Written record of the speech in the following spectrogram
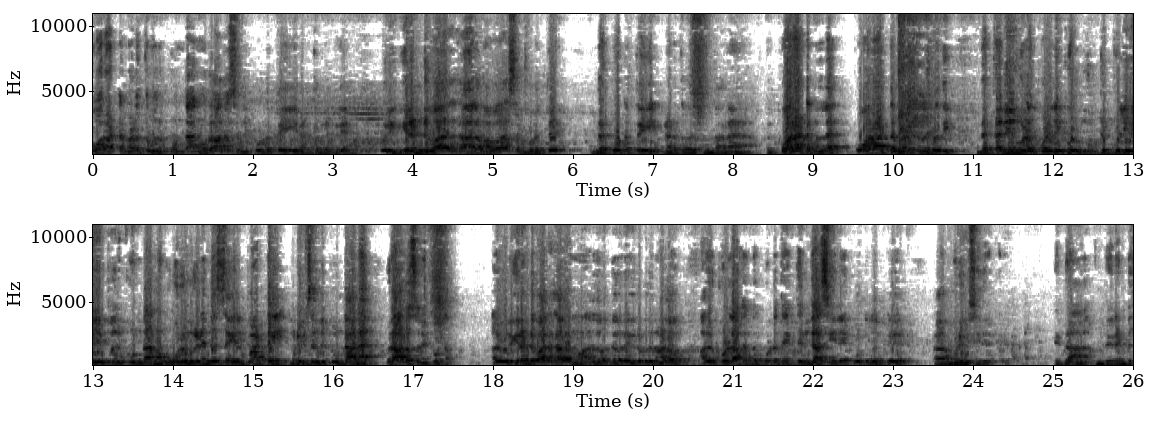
போராட்டம் நடத்துவதற்கு உண்டான ஒரு ஆலோசனை கூட்டத்தை நடத்திருக்கிறேன் ஒரு இரண்டு வார காலம் அவகாசம் கொடுத்து இந்த கூட்டத்தை நடத்துவதற்கு உண்டான போராட்டம் அல்ல போராட்டம் நடத்துவதற்கு அது இந்த கனிமூல கொள்ளைக்கு ஒரு முற்றுப்புள்ளி வைப்பதற்கு உண்டான ஒருங்கிணைந்த செயல்பாட்டை முடிவு செய்வதற்கு உண்டான ஒரு ஆலோசனை கூட்டம். அது ஒரு இரண்டு வார காலமோ அது வந்து ஒரு இருபது நாளோ அதற்குள்ளாக அந்த கூட்டத்தை தென்காசியிலே கூட்டுவதற்கு அஹ், முடிவு செய்திருக்கிறேன். இதுதான் இந்த இரண்டு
